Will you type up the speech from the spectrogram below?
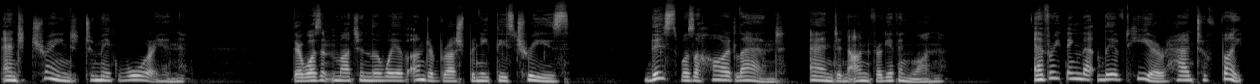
and trained to make war in. There wasn't much in the way of underbrush beneath these trees. This was a hard land, and an unforgiving one. Everything that lived here had to fight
